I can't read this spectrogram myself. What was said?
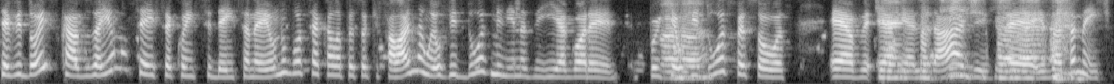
teve dois casos, aí eu não sei se é coincidência, né? Eu não vou ser aquela pessoa que fala, ah, não, eu vi duas meninas e agora é. Porque uhum. eu vi duas pessoas, é a, é a é realidade. É, né? exatamente.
